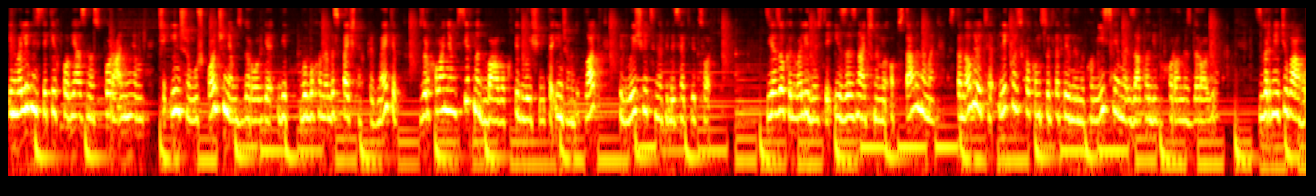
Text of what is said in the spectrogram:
інвалідність яких пов'язана з пораненням чи іншим ушкодженням здоров'я від вибухонебезпечних предметів, з урахуванням всіх надбавок, підвищень та інших доплат підвищується на 50%. Зв'язок інвалідності із зазначеними обставинами встановлюється лікарсько-консультативними комісіями закладів охорони здоров'я. Зверніть увагу,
